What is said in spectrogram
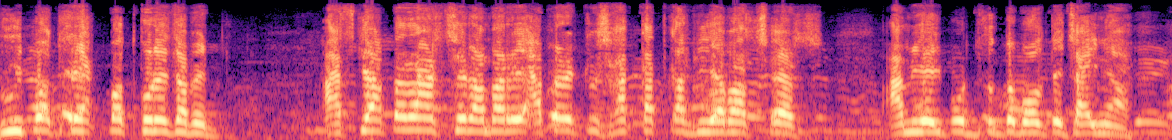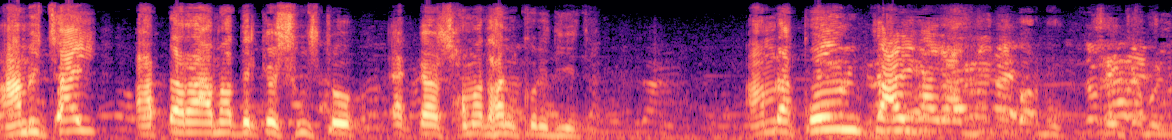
দুই পথের এক পথ করে যাবেন। আজকে আপনারা আসছেন, আমার আপনার একটু সাক্ষাৎকার দিয়ে আবার শেষ। আমি এই পর্যন্ত বলতে চাই না। আমি চাই আপনারা আমাদেরকে সুষ্ঠু একটা সমাধান করে দিয়ে যান। আমরা কোন জায়গায় রাজনীতি করব, সেটা বলি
